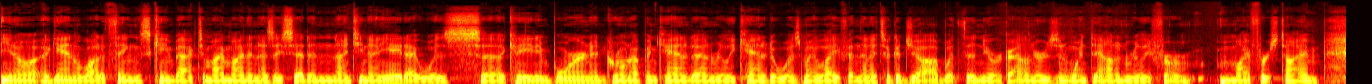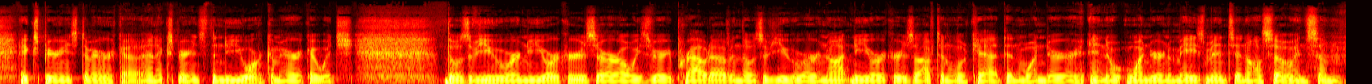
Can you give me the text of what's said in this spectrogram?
you know, again, a lot of things came back to my mind. And as I said, in 1998, I was uh, Canadian born, had grown up in Canada, and really Canada was my life. And then I took a job with the New York Islanders and went down and really, for my first time, experienced America and experienced the New York America, which those of you who are New Yorkers are always very proud of, and those of you who are not New Yorkers often look at and wonder in wonder and amazement, and also in some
